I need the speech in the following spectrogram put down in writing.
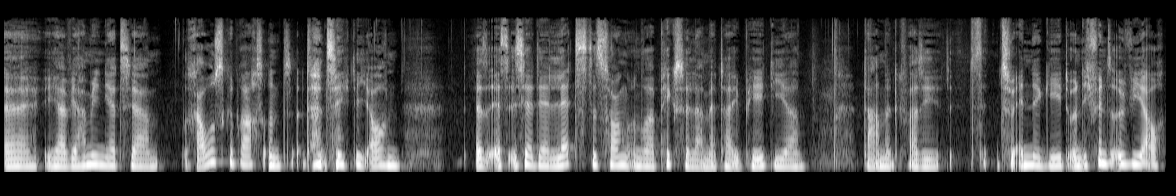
äh, ja, wir haben ihn jetzt ja rausgebracht und tatsächlich auch ein, also es ist ja der letzte Song unserer Pixelametta EP, die ja damit quasi zu Ende geht. Und ich finde es irgendwie auch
